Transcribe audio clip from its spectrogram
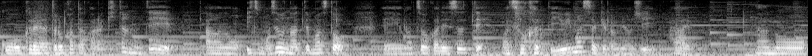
こうクライアントの方から来たのであのいつもお世話になってますと、えー、松岡ですって松岡って言いましたけど名字。はい。あの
